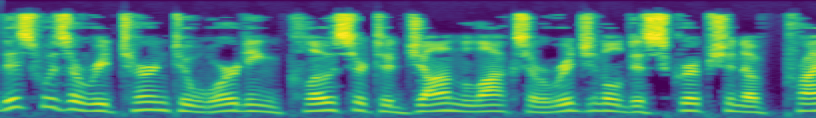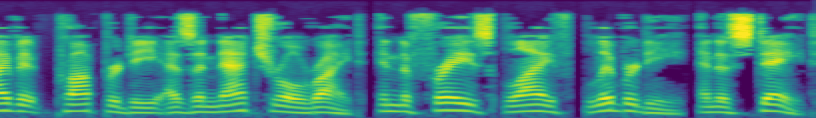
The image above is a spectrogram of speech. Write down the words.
This was a return to wording closer to John Locke's original description of private property as a natural right, in the phrase life, liberty, and estate.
